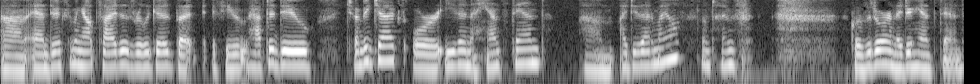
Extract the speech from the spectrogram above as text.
Um, and doing something outside is really good, but if you have to do jumping jacks or even a handstand, um, I do that in my office sometimes. I close the door and I do handstand.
